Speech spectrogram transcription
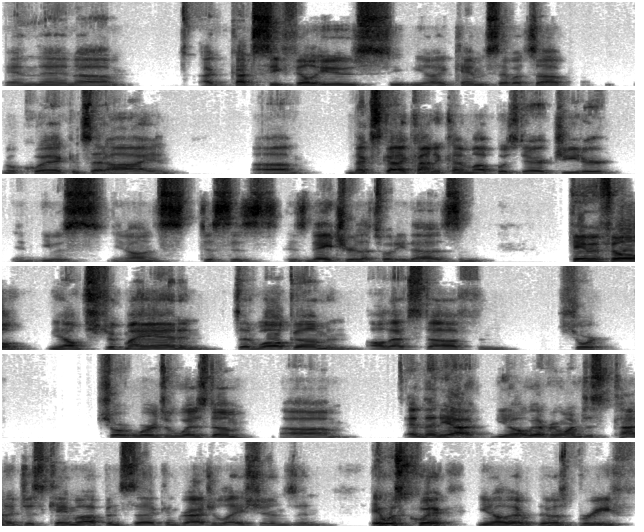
and then um, I got to see Phil Hughes. You know, he came and said what's up real quick and said hi. And um, next guy kind of come up was Derek Jeter, and he was, you know, it's just his his nature. That's what he does. And came and Phil, you know, shook my hand and said welcome and all that stuff and short short words of wisdom. Um, and then yeah, you know, everyone just kind of just came up and said congratulations, and it was quick. You know, there it was brief,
